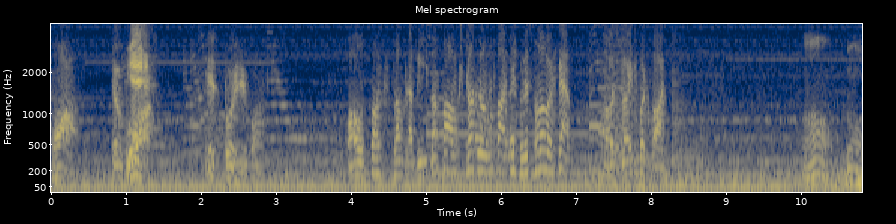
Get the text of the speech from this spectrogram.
Wow. Yeah. It's pretty one. All fucks from the beat the box, not over five minutes with slower step. So it's going to put fun. Oh, well,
